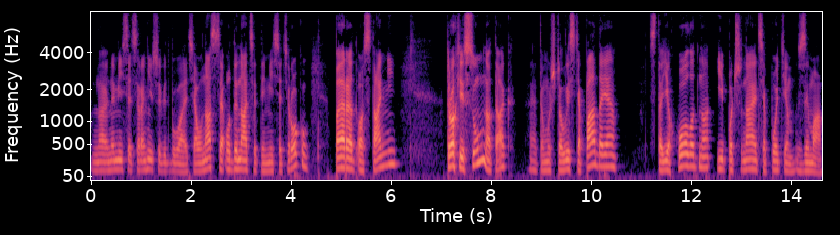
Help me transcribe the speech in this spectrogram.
на, на місяць раніше відбувається. А у нас це 11 місяць року, перед останній. Трохи сумно, так? Е, тому що листя падає, стає холодно і починається потім зима.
